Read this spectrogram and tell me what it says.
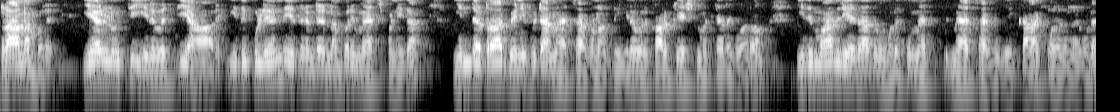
ட்ரா நம்பரு ஏழ்நூற்றி இருபத்தி ஆறு. இதுக்குள்ளேருந்து இது ரெண்டு நம்பரும் மேட்ச் பண்ணி தான் இந்த ட்ரா பெனிஃபிட்டாக மேட்ச் ஆகணும் அப்படிங்கிற ஒரு கால்குலேஷன் மெத்தடுக்கு வரோம். இது மாதிரி ஏதாவது உங்களுக்கு மெத் மேட்ச் ஆகுது கணக்கு வருதுன்னா கூட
